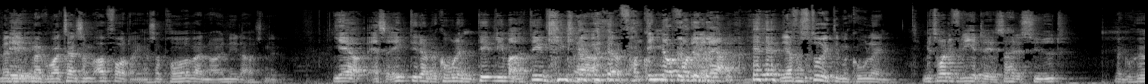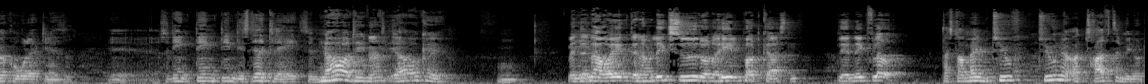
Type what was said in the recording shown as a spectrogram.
Men det, man kunne godt tage det som opfordring, og så prøve at være nøgen i et afsnit. Ja, altså ikke det der med colaen. Det er lige meget. Det er lige Ja, ja, fuck. Ingen opfordringer der. Jeg forstod ikke det med colaen. Men jeg tror, det er fordi, at øh, så har det sydet. Man kunne høre cola i glasset. Øh, så det er en, det er en, det er en decideret klage, simpelthen. Nå, det er... Ja, okay. Men den har jo ikke, den har vel ikke syet under hele podcasten. Bliver den ikke flad? Der står mellem 20, 20. og 30. minut.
